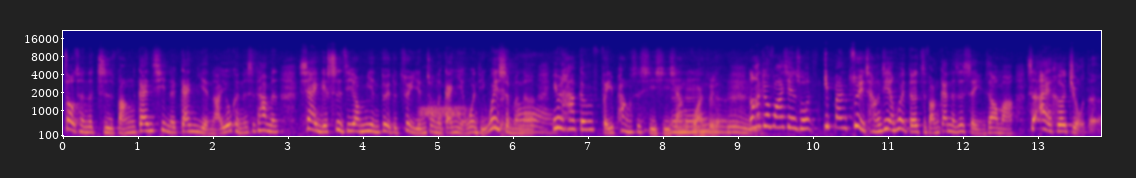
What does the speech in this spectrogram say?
造成的脂肪肝性的肝炎啊，有可能是他们下一个世纪要面对的最严重的肝炎问题。为什么呢？因为它跟肥胖是息息相关的。然后他就发现说，一般最常见会得脂肪肝的是谁？你知道吗？是爱喝酒的，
